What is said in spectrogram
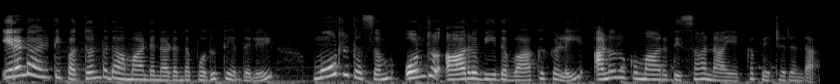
இரண்டாயிரத்தி பத்தொன்பதாம் ஆண்டு நடந்த பொதுத் தேர்தலில் மூன்று தசம் ஒன்று ஆறு வீத வாக்குகளை அனுரகுமார திசாநாயக்க பெற்றிருந்தார்.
